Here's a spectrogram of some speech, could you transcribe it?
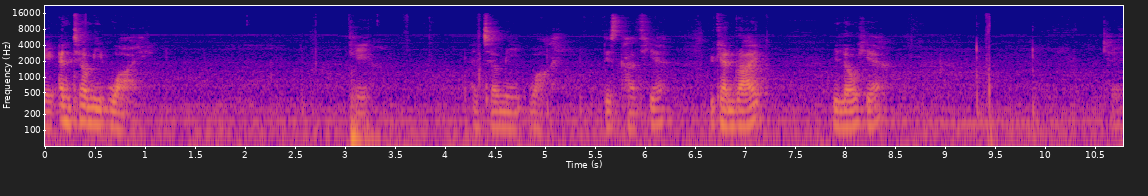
okay and tell me why. Okay and tell me why. This card here you can write below here. Okay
